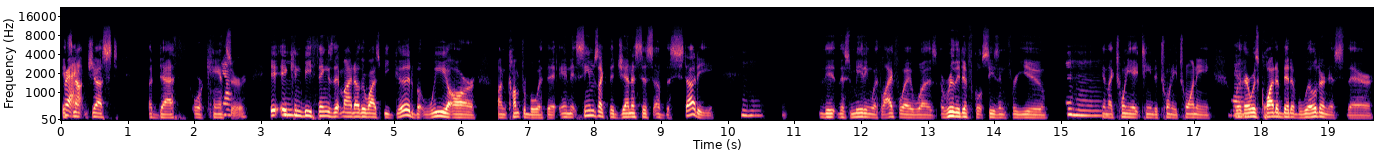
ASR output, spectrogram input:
It's right. not just a death or cancer. Yeah. It, it mm-hmm. can be things that might otherwise be good, but we are uncomfortable with it. And it seems like the genesis of the study, mm-hmm. the, this meeting with Lifeway was a really difficult season for you. Mm-hmm. in like 2018 to 2020 yeah. where there was quite a bit of wilderness there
